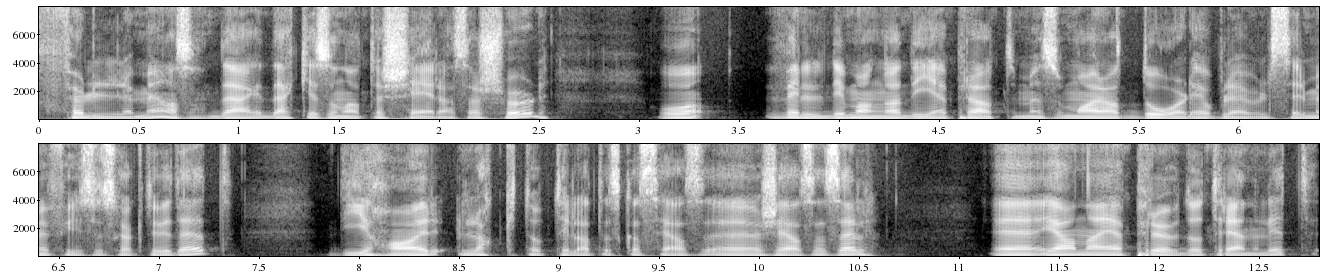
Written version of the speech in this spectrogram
følge med. Altså. Det, er, det er ikke sånn at det skjer av seg sjøl. Og veldig mange av de jeg prater med som har hatt dårlige opplevelser med fysisk aktivitet, de har lagt opp til at det skal skje av seg selv. Eh, ja, nei, jeg prøvde å trene litt.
